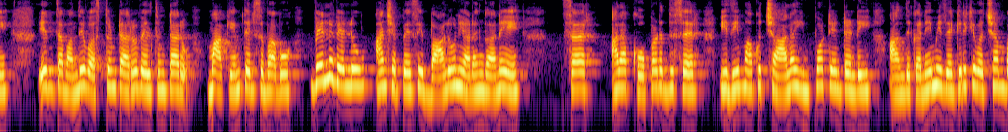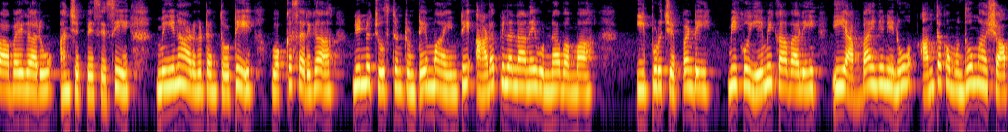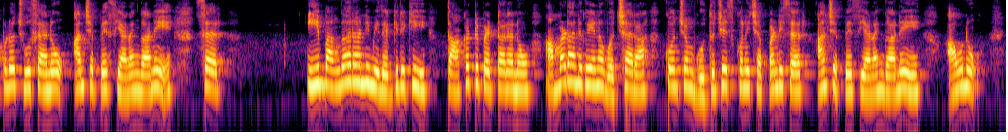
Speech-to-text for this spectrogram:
ఎంతమంది వస్తుంటారు వెళ్తుంటారు మాకేం తెలుసు బాబు వెళ్ళు వెళ్ళు అని చెప్పేసి బాలుని అనగానే సార్ అలా కోపడద్దు సార్ ఇది మాకు చాలా ఇంపార్టెంట్ అండి అందుకనే మీ దగ్గరికి వచ్చాం బాబాయ్ గారు అని చెప్పేసేసి మీనా అడగటంతో ఒక్కసారిగా నిన్ను చూస్తుంటుంటే మా ఇంటి ఆడపిల్లలానే ఉన్నావమ్మా ఇప్పుడు చెప్పండి మీకు ఏమి కావాలి? ఈ అబ్బాయిని నేను అంతకుముందు మా షాపులో చూశాను అని చెప్పేసి అనగానే సార్ ఈ బంగారాన్ని మీ దగ్గరికి తాకట్టు పెట్టాలనో అమ్మడానికైనా వచ్చారా? కొంచెం గుర్తు చేసుకొని చెప్పండి సార్ అని చెప్పేసి అనగానే అవును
